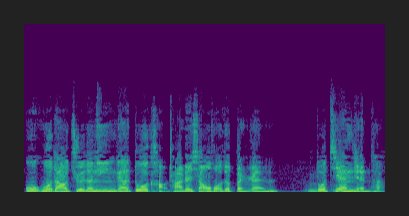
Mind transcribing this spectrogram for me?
我我倒觉得你应该多考察这小伙子本人，多见见他。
